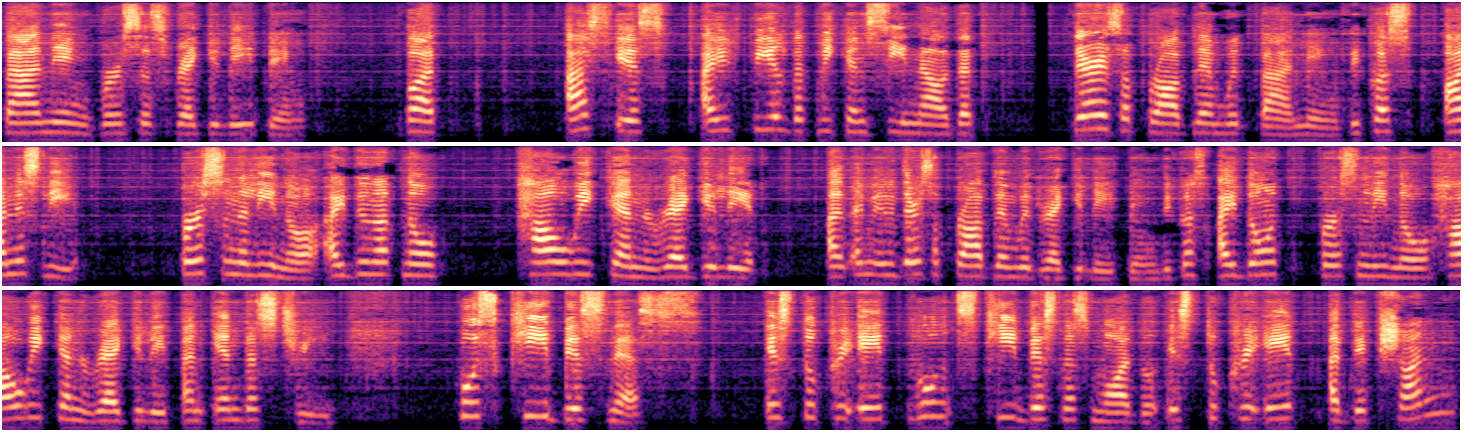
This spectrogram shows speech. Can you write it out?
banning versus regulating. But as is, I feel that we can see now that there is a problem with banning because honestly, personally, no, I do not know how we can regulate. I I mean, there's a problem with regulating because I don't personally know how we can regulate an industry whose key business is to create, whose key business model is to create addiction,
